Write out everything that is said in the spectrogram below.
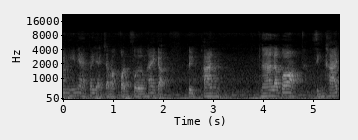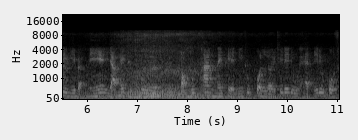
ฟ์นี้เนี่ยก็อยากจะมาคอนเฟิร์มให้กับผลิตภัณฑ์นะแล้วก็สินค้าดีๆ แบบนี้อยากให้ถึงมือของทุกท่านในเพจนี้ทุกคนเลยที่ได้ดูแอดได้ดูโฆษ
